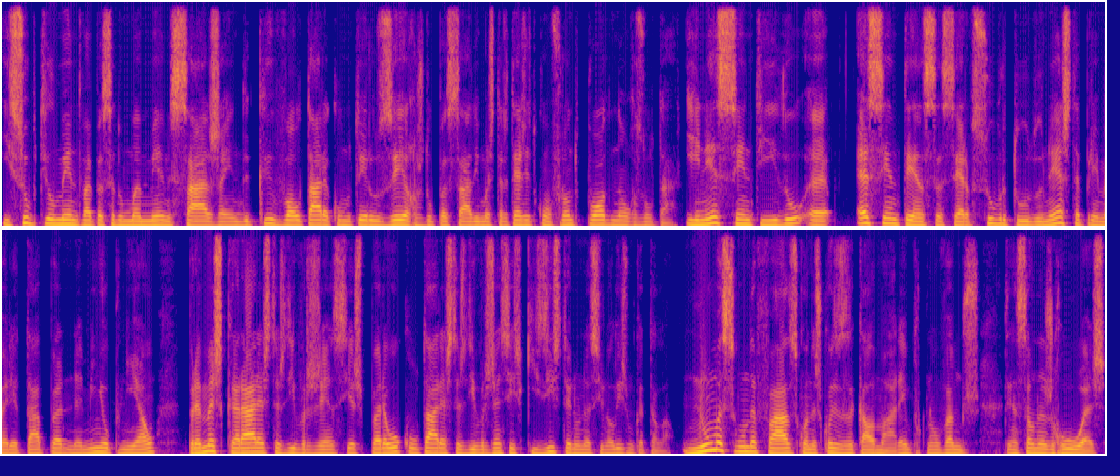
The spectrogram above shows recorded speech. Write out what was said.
e subtilmente vai passando uma mensagem de que voltar a cometer os erros do passado e uma estratégia de confronto pode não resultar. E nesse sentido, eh, a sentença serve, sobretudo, nesta primeira etapa, na minha opinião, para mascarar estas divergências, para ocultar estas divergências que existem no nacionalismo catalão. Numa segunda fase, quando as coisas acalmarem, porque não vamos, tensão nas ruas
